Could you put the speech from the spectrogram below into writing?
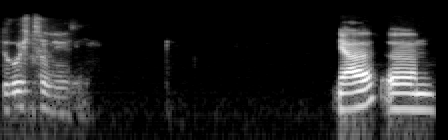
durchzulesen. Ja, ähm,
